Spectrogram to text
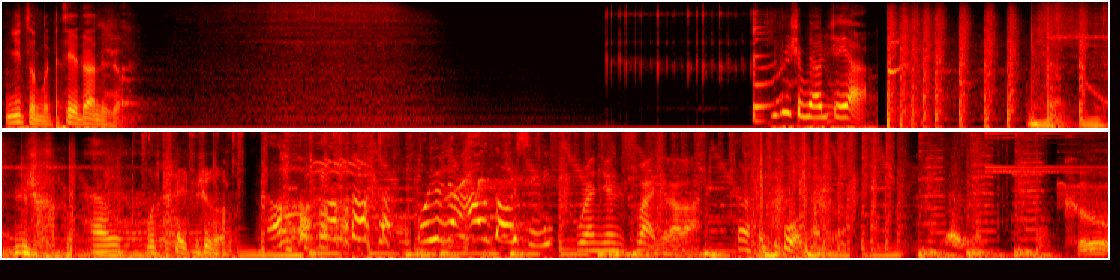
你怎么戒断的时候？你为什么要这样？热，不太热了。我有点凹造型。突然间帅起来了，但是很酷，我感觉。Cool。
